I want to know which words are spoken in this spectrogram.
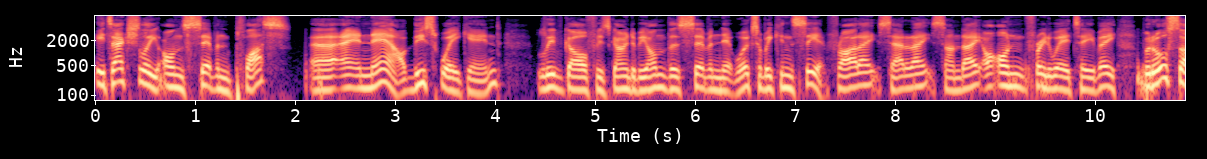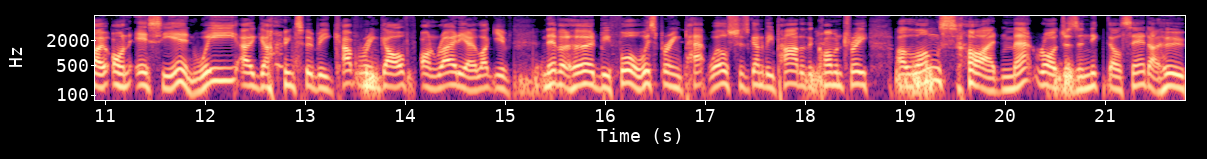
It's actually on Seven Plus uh, and now, this weekend, LIV Golf is going to be on the Seven Network, so we can see it Friday, Saturday, Sunday on free to air TV, but also on SEN. We are going to be covering golf on radio like you've never heard before. Whispering Pat Welsh is going to be part of the commentary alongside Matt Rogers and Nick Dal Santo, who,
